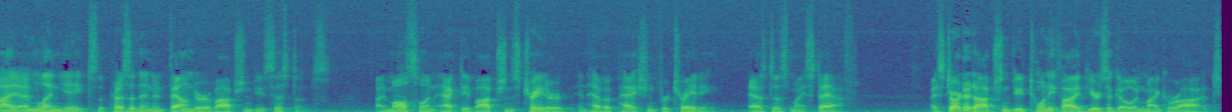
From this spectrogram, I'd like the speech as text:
Hi, I'm Len Yates, the president and founder of OptionVue Systems. I'm also an active options trader and have a passion for trading, as does my staff. I started OptionVue 25 years ago in my garage,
